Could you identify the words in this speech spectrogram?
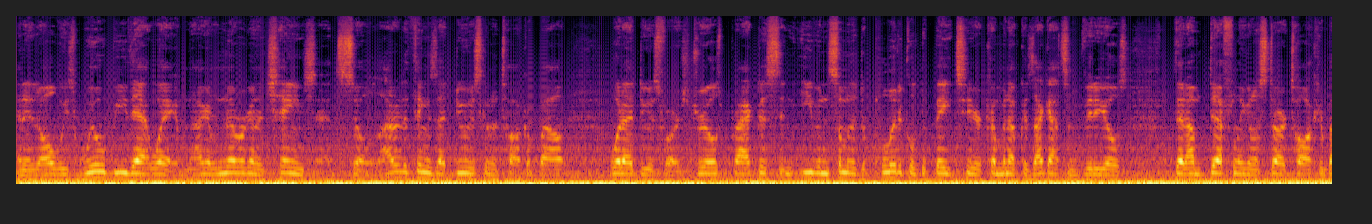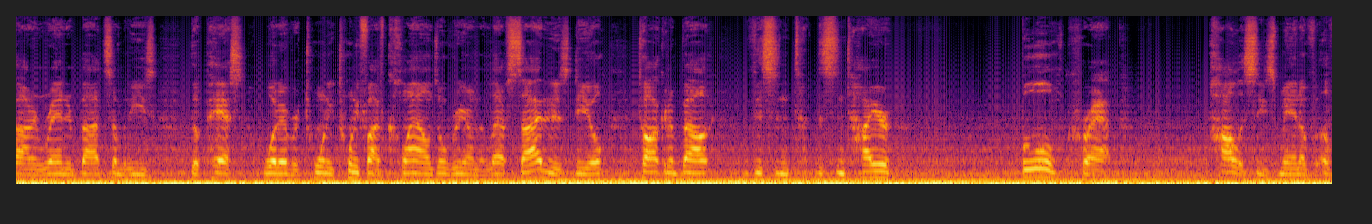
And it always will be that way. I'm, not, I'm never going to change that. So, a lot of the things I do is going to talk about what I do as far as drills, practice, and even some of the political debates here coming up because I got some videos that I'm definitely going to start talking about and ranting about some of these, the past, whatever, 20, 25 clowns over here on the left side of this deal, talking about this ent- this entire bull crap policies, man, of, of,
